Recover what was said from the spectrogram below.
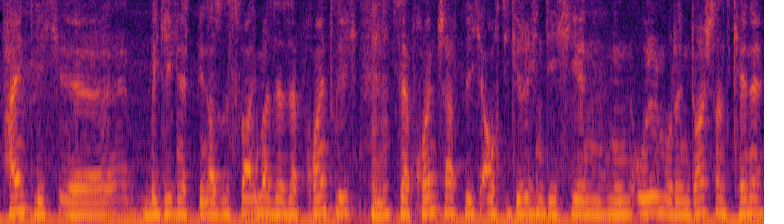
feindlich äh, begegnet bin. Also es war immer sehr, sehr freundlich, sehr freundschaftlich. Auch die Griechen, die ich hier in, in Ulm oder in Deutschland kenne,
